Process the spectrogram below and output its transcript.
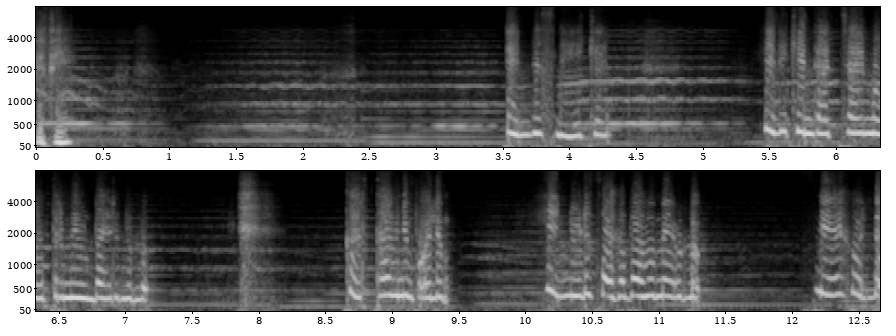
ഫിഫി എന്നെ സ്നേഹിക്കാൻ എനിക്ക് എന്റെ അച്ചായി മാത്രമേ ഉണ്ടായിരുന്നുള്ളൂ. കർത്താവിന് പോലും എന്നോട് സഹതാപമേ ഉള്ളൂ. സ്നേഹമില്ല.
